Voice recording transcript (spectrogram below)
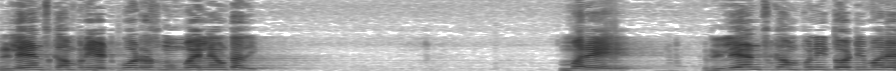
రిలయన్స్ కంపెనీ హెడ్ క్వార్టర్స్ ముంబైలోనే ఉంటుంది. మరే రిలయన్స్ కంపెనీ తోటి మరే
